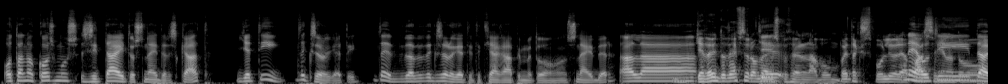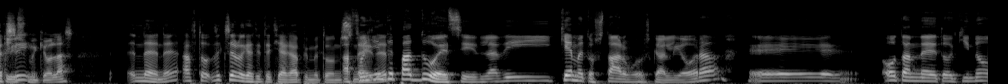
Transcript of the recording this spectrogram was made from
όταν ο κόσμος ζητάει το Snyder's Cut, γιατί, δεν ξέρω γιατί. Δεν, δηλαδή δεν ξέρω γιατί τέτοια αγάπη με τον Snyder, αλλά... Και εδώ είναι το δεύτερο και- μέρος που θέλω να πω. Μου πέταξες πολύ ωραία Ναι, πάσα ότι για να το εντάξει. κλείσουμε κιόλας. Ναι, ναι, αυτό δεν ξέρω γιατί τέτοια αγάπη με τον Αυτό Snyder. γίνεται παντού έτσι. Δηλαδή και με το Star Wars καλή ώρα. Ε, όταν ε, το κοινό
